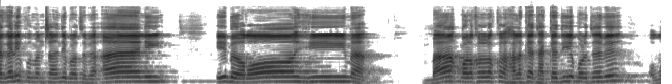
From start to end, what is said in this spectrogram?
এগালি পরিমাণ টান দিয়ে পড়তে হবে আলি ইব্রাহিমা বা কলকল লক্ষণ হালকা ধাক্কা দিয়ে পড়তে হবে। ল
